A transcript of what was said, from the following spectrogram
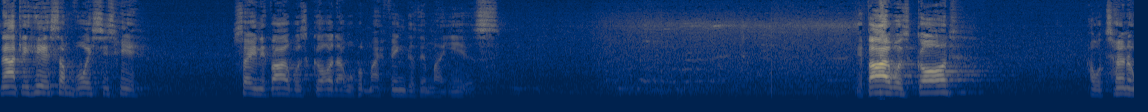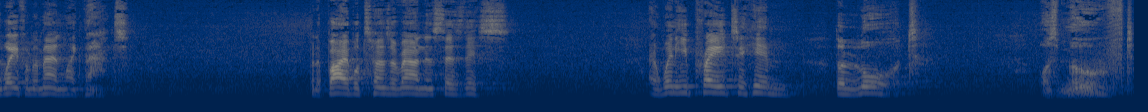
Now I can hear some voices here saying, if I was God, I would put my fingers in my ears. If I was God, I would turn away from a man like that. But the Bible turns around and says this. And when he prayed to him, the Lord was moved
